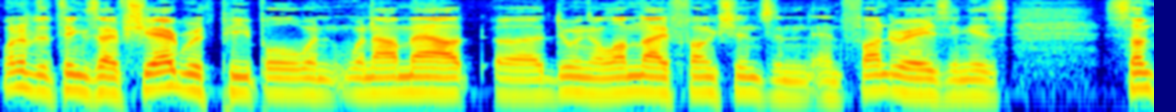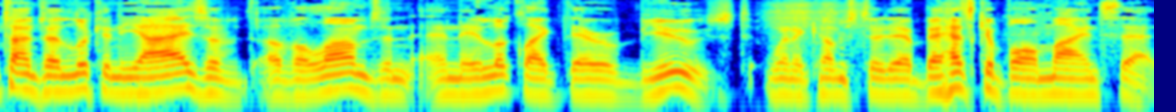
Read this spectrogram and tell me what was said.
one of the things I've shared with people when, when I'm out uh, doing alumni functions and, and fundraising is sometimes I look in the eyes of, of alums and, and they look like they're abused when it comes to their basketball mindset.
